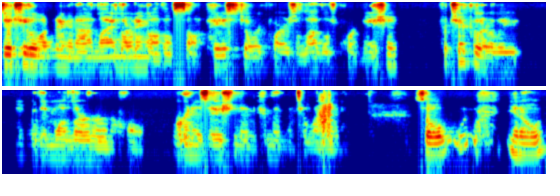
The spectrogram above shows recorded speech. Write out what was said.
Digital learning and online learning, although self-paced, still requires a level of coordination, particularly more than one learner in a home, organization and commitment to learning. So, you know,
